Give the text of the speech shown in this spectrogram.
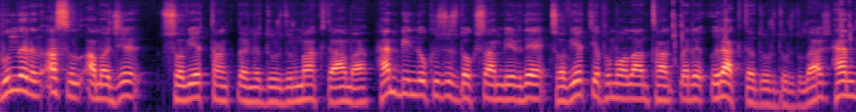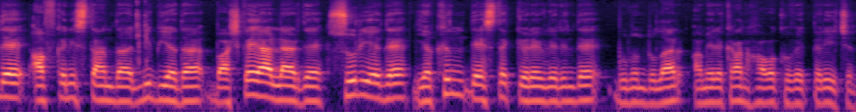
Bunların asıl amacı Sovyet tanklarını durdurmaktı ama hem 1991'de Sovyet yapımı olan tankları Irak'ta durdurdular hem de Afganistan'da, Libya'da, başka yerlerde, Suriye'de yakın destek görevlerinde bulundular Amerikan Hava Kuvvetleri için.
